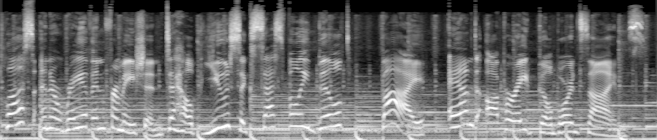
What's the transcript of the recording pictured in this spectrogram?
plus an array of information to help you successfully build, buy, and operate billboard signs.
